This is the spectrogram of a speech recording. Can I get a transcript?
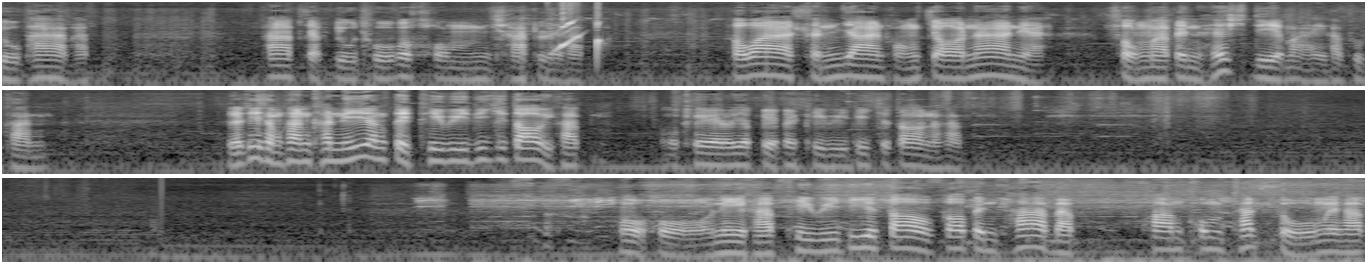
ดูภาพครับ ภาพจาก YouTube ก็คมชัดเลยครับ เพราะว่าสัญญาณของจอหน้าเนี่ย ส่งมาเป็น HDMI ครับทุกท่าน และที่สำคัญคันนี้ยังติดทีวีดิจิตอลอีกครับ โอเค เราจะเปลี่ยนเป็นทีวีดิจิตอลนะครับ โอ้โห นี่ครับทีวีดิจิตอลก็เป็นภาพแบบความคมชัดสูงเลยครับ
